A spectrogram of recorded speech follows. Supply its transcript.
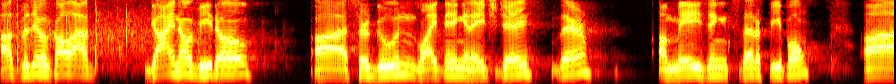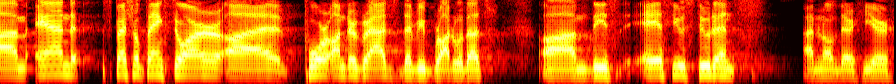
I'll specifically call out Gyno, Vito, uh, Sirgoon, Lightning, and HJ there amazing set of people. Um, and special thanks to our uh, poor undergrads that we brought with us. Um, these ASU students, I don't know if they're here,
